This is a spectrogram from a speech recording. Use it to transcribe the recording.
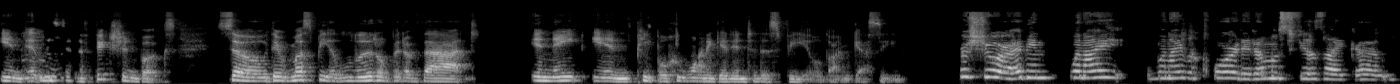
in mm-hmm. at least in the fiction books. So there must be a little bit of that innate in people who want to get into this field, I'm guessing. For sure. I mean, when I when I record, it almost feels like um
